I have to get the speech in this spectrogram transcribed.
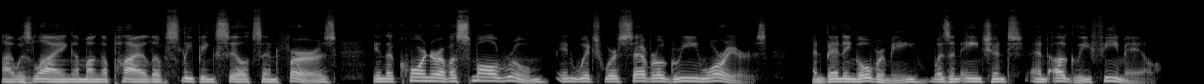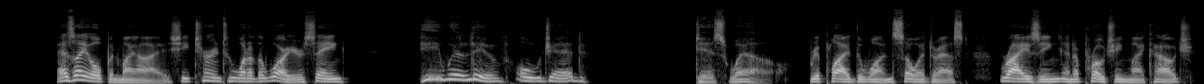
I was lying among a pile of sleeping silks and furs in the corner of a small room in which were several green warriors, and bending over me was an ancient and ugly female. As I opened my eyes she turned to one of the warriors, saying, "He will live, O Jed." "'Tis well," replied the one so addressed, rising and approaching my couch.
